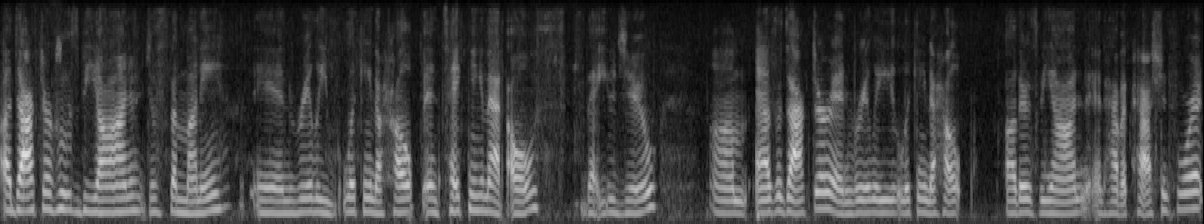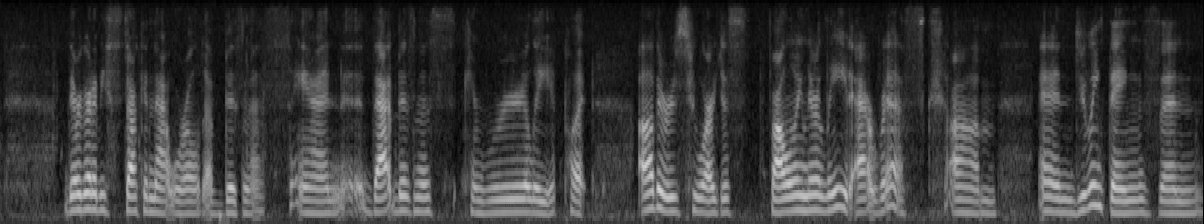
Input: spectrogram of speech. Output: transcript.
a doctor who's beyond just the money and really looking to help and taking that oath that you do um, as a doctor and really looking to help others beyond and have a passion for it, they're going to be stuck in that world of business. And that business can really put others who are just following their lead at risk um, and doing things and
